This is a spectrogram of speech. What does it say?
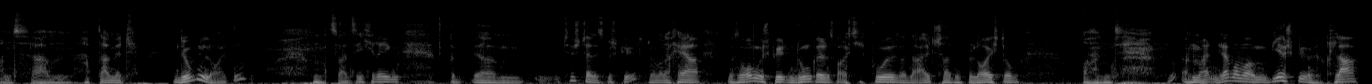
und ähm, habe dann mit jungen Leuten, 20-Jährigen, äh, ähm, Tischtennis gespielt. Und haben wir nachher ein bisschen rumgespielt im Dunkeln, das war richtig cool, so eine Altstadt mit Beleuchtung. Und äh, meinten, ja, wollen wir mal ein Bier spielen? Und klar,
